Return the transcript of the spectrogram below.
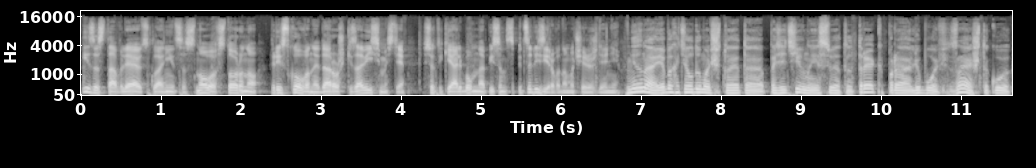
и заставляют склониться снова в сторону рискованной дорожки зависимости. Все-таки альбом написан в специализированном учреждении. Не знаю, я бы хотел думать, что это позитивный и светлый трек про любовь. Знаешь, такую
